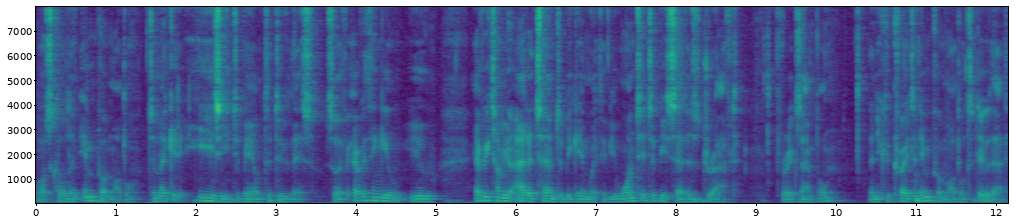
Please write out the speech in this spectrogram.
what's called an input model to make it easy to be able to do this. So if everything you, you every time you add a term to begin with, if you want it to be set as draft, for example, then you could create an input model to do that.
